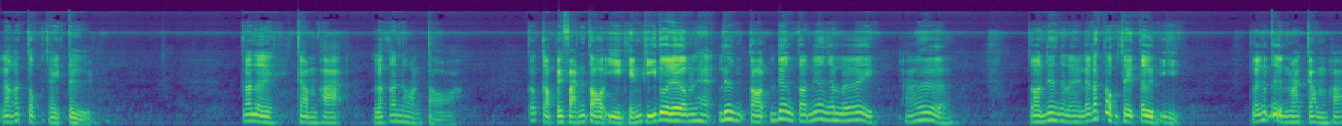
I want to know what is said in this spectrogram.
แล้วก็ตกใจตื่น ก็เลยกำพระแล้วก็นอนต่อ ก็กลับไปฝันต่ออีกเห็นผีตัวเดิมแหละเรื่องต่อเรื่องต่อเนื่องกันเลย เออต่อเนื่องกันเลย แล้วก็ตกใจตื่นอีก แล้วก็ตื่นมากำพระ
